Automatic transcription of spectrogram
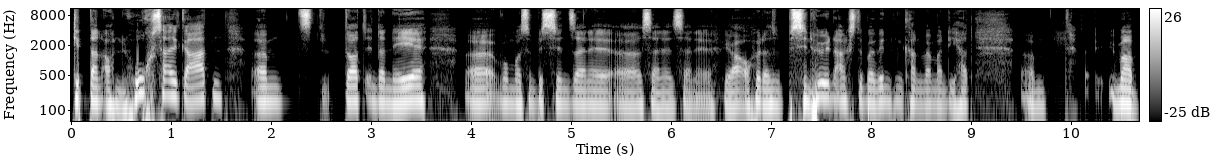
gibt dann auch einen Hochseilgarten ähm, dort in der Nähe, äh, wo man so ein bisschen seine, äh, seine, seine, ja, auch wieder so ein bisschen Höhenangst überwinden kann, wenn man die hat. Ähm, immer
